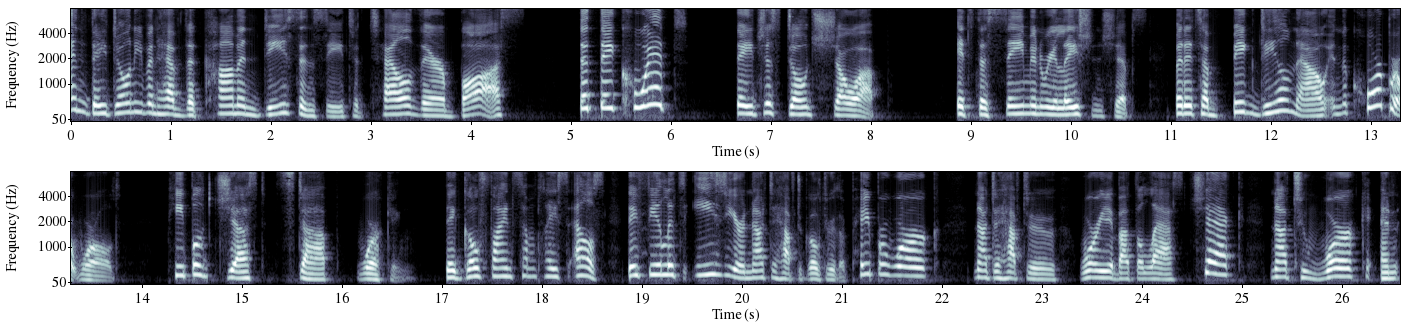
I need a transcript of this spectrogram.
And they don't even have the common decency to tell their boss that they quit. They just don't show up. It's the same in relationships, but it's a big deal now in the corporate world. People just stop working. They go find someplace else. They feel it's easier not to have to go through the paperwork, not to have to worry about the last check, not to work and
